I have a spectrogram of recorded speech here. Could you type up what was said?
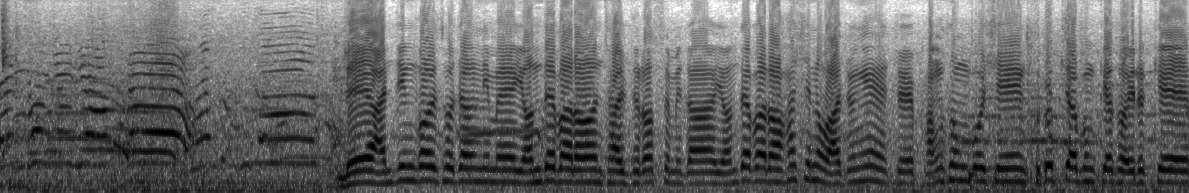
대통령이 없다. 네, 안진걸 소장님의 연대 발언 잘 들었습니다. 연대 발언 하시는 와중에 제 방송 보신 구독자분께서 이렇게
